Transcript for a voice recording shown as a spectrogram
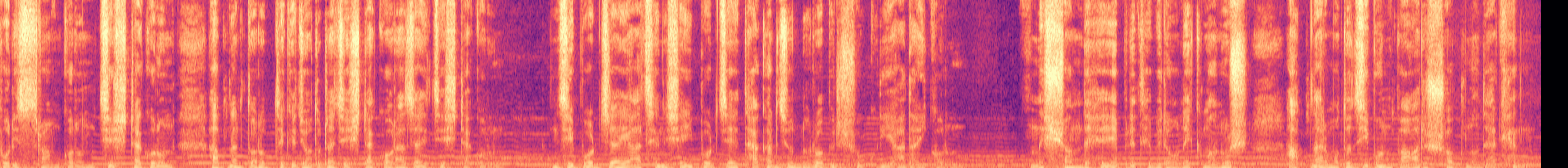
পরিশ্রম করুন, চেষ্টা করুন, আপনার তরফ থেকে যতটা চেষ্টা করা যায় চেষ্টা করুন। যে পর্যায়ে আছেন সেই পর্যায়ে থাকার জন্য রবির শুক্রিয়া আদায় করুন। নিঃসন্দেহে এ পৃথিবীর অনেক মানুষ আপনার মতো জীবন পাওয়ার স্বপ্ন দেখেন।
